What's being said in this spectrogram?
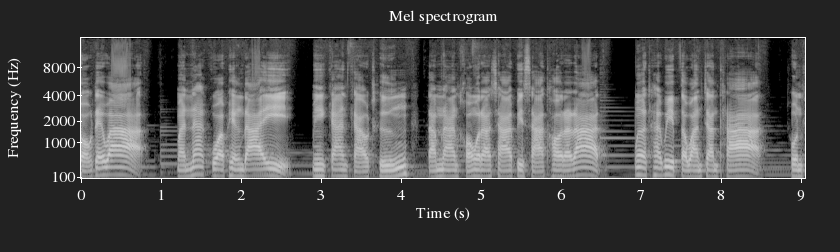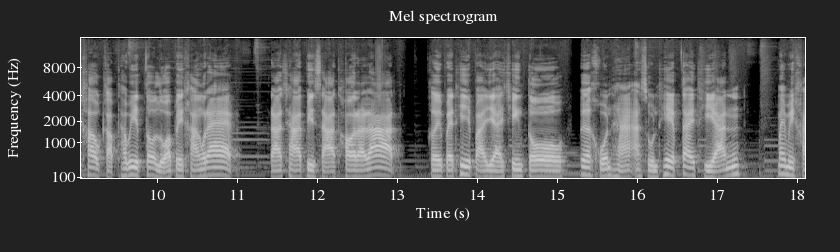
บอกได้ว่า มันน่ากลัวเพียงใด มีการกล่าวถึงตำนานของราชาปีศาจทรราช เมื่อทวีปตะวันจันทรา นเข้ากับทวีปโตหลัวเป็นครั้งแรก ราชาปีศาจทรราช เคยไปที่ป่าใหญ่ชิงโต เพื่อค้นหาอสูรเทพใต้เถียน ไม่มีใคร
